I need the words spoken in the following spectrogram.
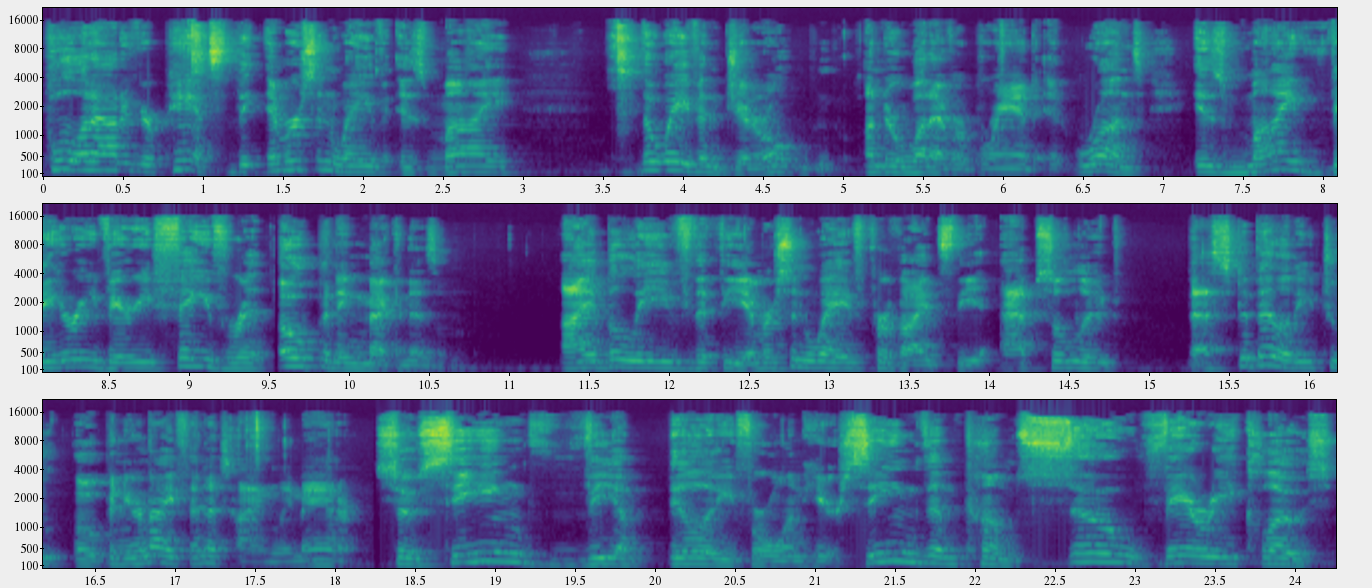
pull it out of your pants. The Emerson wave is my, the wave in general, under whatever brand it runs, is my very, very favorite opening mechanism. I believe that the Emerson wave provides the absolute best ability to open your knife in a timely manner. So seeing the ability for one here, seeing them come so very close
